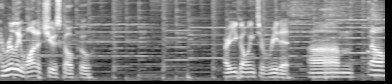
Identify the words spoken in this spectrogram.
I really want to choose Goku. Are you going to read it? Um, no.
